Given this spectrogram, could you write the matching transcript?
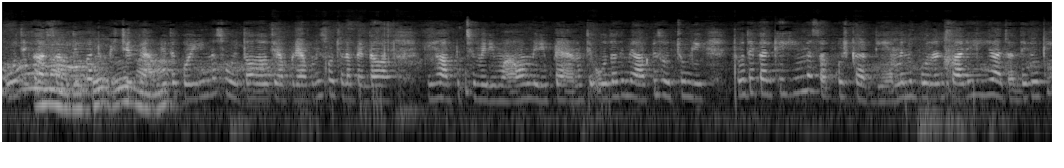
ਉਹ ਤੇ ਕਰ ਸਕਦੇ ਪਰ ਪਿੱਛੇ ਫੈਮਿਲੀ ਤੇ ਕੋਈ ਨਾ ਸੋਚਦਾ ਹੁੰਦਾ ਤੇ ਆਪਣੇ ਆਪ ਨੂੰ ਸੋਚਣਾ ਪੈਂਦਾ ਵਾ ਕਿ ਹਾਂ, ਪਿੱਛੇ ਮੇਰੀ ਮਾਂ ਵਾ, ਮੇਰੀ ਭੈਣ ਤੇ ਉਹਦਾ ਤੇ ਮੈਂ ਆਪ ਹੀ ਸੋਚੂੰਗੀ। ਤੇ ਉਹਦੇ ਕਰਕੇ ਹੀ ਮੈਂ ਸਭ ਕੁਝ ਕਰਦੀ ਹਾਂ। ਮੈਨੂੰ ਬੋਲਣ ਸਾਰੇ ਹੀ ਆ ਜਾਂਦੇ, ਕਿਉਂਕਿ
